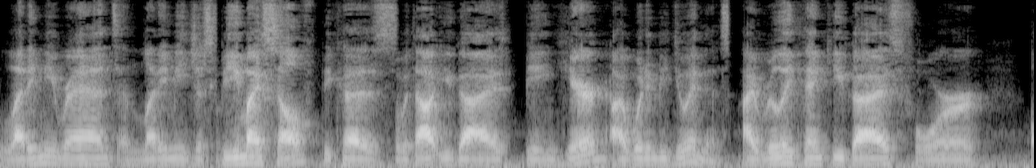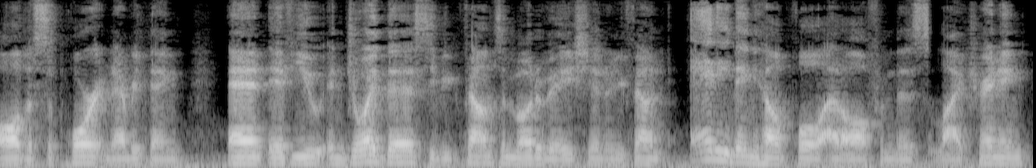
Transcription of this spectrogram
letting me rant and letting me just be myself because without you guys being here, I wouldn't be doing this. I really thank you guys for all the support and everything. And if you enjoyed this, if you found some motivation or you found anything helpful at all from this live training,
